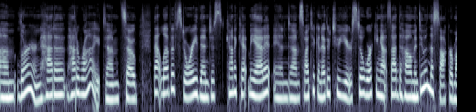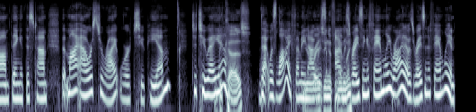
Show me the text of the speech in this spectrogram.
um, learn how to how to write. Um, so that love of story then just kind of kept me at it, and um, so I took another two years, still working outside the home and doing the soccer mom thing at this time. But my hours to write were two p.m. to two a.m Because that was life. I mean, I was I was raising a family, right? I was raising a family, and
